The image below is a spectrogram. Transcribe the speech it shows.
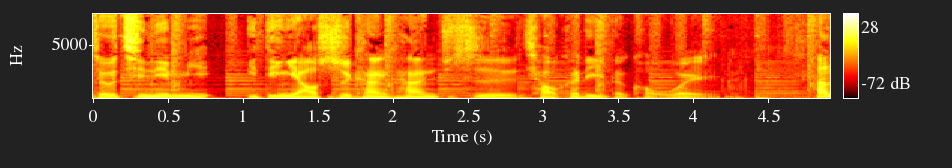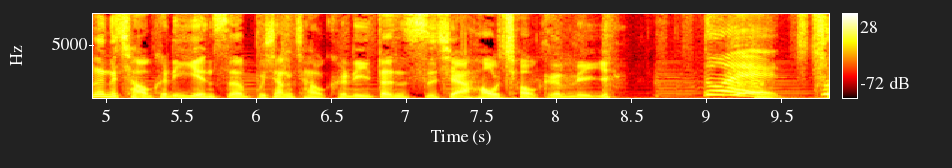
就请你们一定也要试看看，就是巧克力的口味。它那个巧克力颜色不像巧克力，但是吃起来好巧克力。对，出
